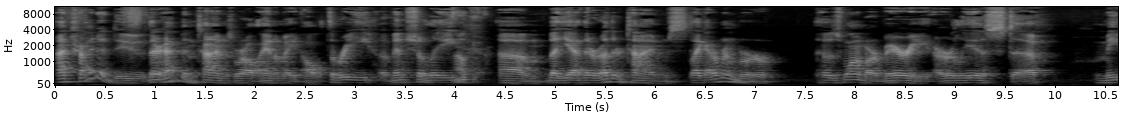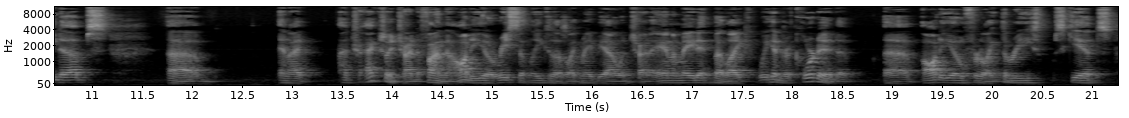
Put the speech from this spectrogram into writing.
I try to do. There have been times where I'll animate all three eventually. Okay. Um, but yeah, there are other times. Like I remember, it was one of our very earliest uh, meetups, uh, and I I tr- actually tried to find the audio recently because I was like maybe I would try to animate it. But like we had recorded a, uh, audio for like three skits,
